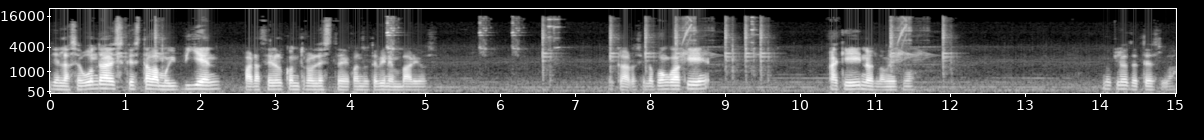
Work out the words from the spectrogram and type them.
Y en la segunda es que estaba muy bien para hacer el control este cuando te vienen varios. Claro, si lo pongo aquí, aquí no es lo mismo. Núcleo de Tesla.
